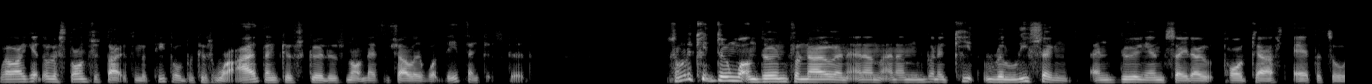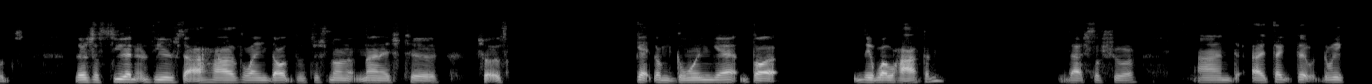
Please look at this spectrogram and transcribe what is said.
Well, I get the responses back from the people because what I think is good is not necessarily what they think is good. So I'm going to keep doing what I'm doing for now, and, and I'm and I'm going to keep releasing and doing Inside Out podcast episodes. There's a few interviews that I have lined up that just not managed to sort of get them going yet, but they will happen. That's for sure. And I think that we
